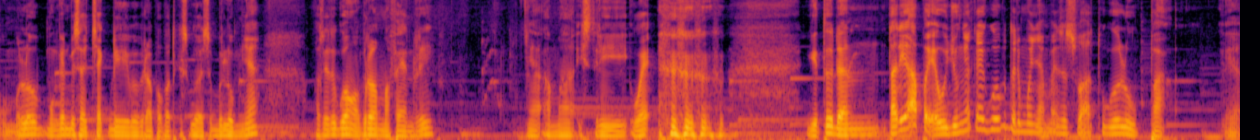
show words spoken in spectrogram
Lo mungkin bisa cek di beberapa podcast gue sebelumnya. Waktu itu gue ngobrol sama Fenry ya sama istri W. Gitu dan tadi apa ya ujungnya kayak gue tadi mau nyampein sesuatu gue lupa. Ya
